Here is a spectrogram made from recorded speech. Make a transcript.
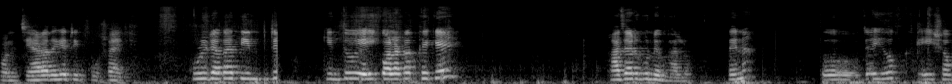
মানে চেহারা দেখে ঠিক পোষায়নি। কুড়ি টাকায় তিনটে, কিন্তু এই কলাটার থেকে হাজার গুণে ভালো, তাই না? তো যাই হোক, এই সব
